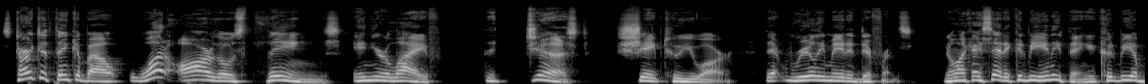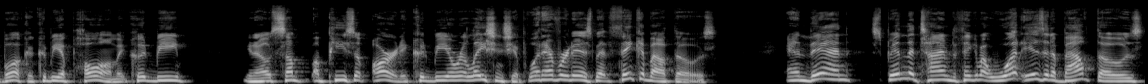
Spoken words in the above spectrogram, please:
Start to think about what are those things in your life that just shaped who you are, that really made a difference. You know, like I said, it could be anything. It could be a book, it could be a poem, it could be, you know, some a piece of art, it could be a relationship, whatever it is, but think about those. And then spend the time to think about what is it about those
